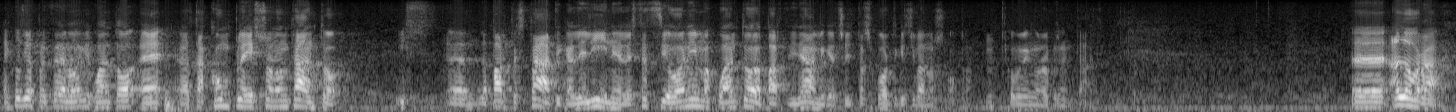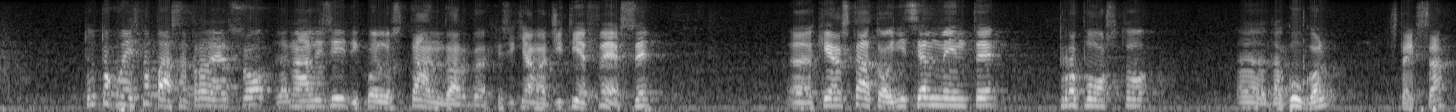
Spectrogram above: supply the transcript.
E così apprezzeremo anche quanto è in realtà complesso non tanto i, eh, la parte statica, le linee, le stazioni, ma quanto la parte dinamica, cioè i trasporti che ci vanno sopra, hm, come vengono rappresentati. Eh, allora, tutto questo passa attraverso l'analisi di quello standard che si chiama GTFS, eh, che era stato inizialmente proposto eh, da Google stessa,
